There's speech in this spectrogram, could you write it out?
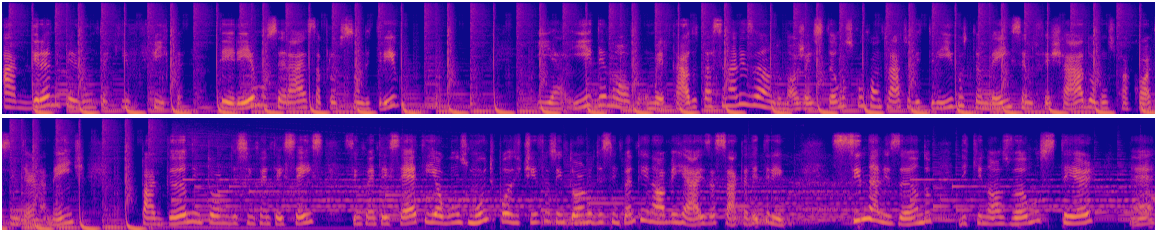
a grande pergunta que fica: teremos será essa produção de trigo? E aí, de novo, o mercado está sinalizando. Nós já estamos com contrato de trigo também sendo fechado, alguns pacotes internamente, pagando em torno de 56, 57 e alguns muito positivos em torno de 59 reais a saca de trigo, sinalizando de que nós vamos ter, né,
